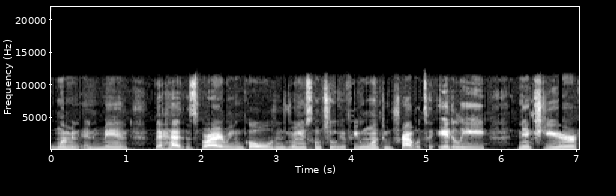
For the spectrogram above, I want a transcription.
women and men that has inspiring goals and dreams come true. If you want to travel to Italy next year,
